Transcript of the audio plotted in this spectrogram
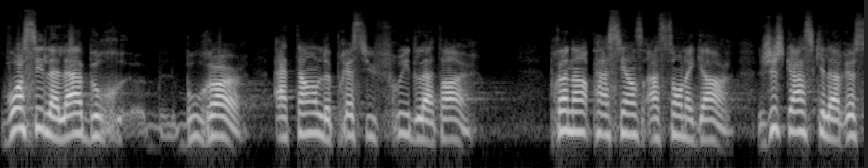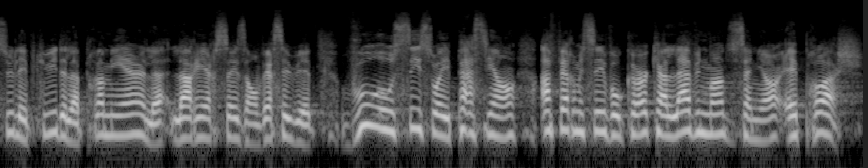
Voici le laboureur attend le précieux fruit de la terre, prenant patience à son égard, jusqu'à ce qu'il a reçu les pluies de la première, l'arrière-saison. Verset 8. Vous aussi soyez patients, affermissez vos cœurs, car l'avènement du Seigneur est proche.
